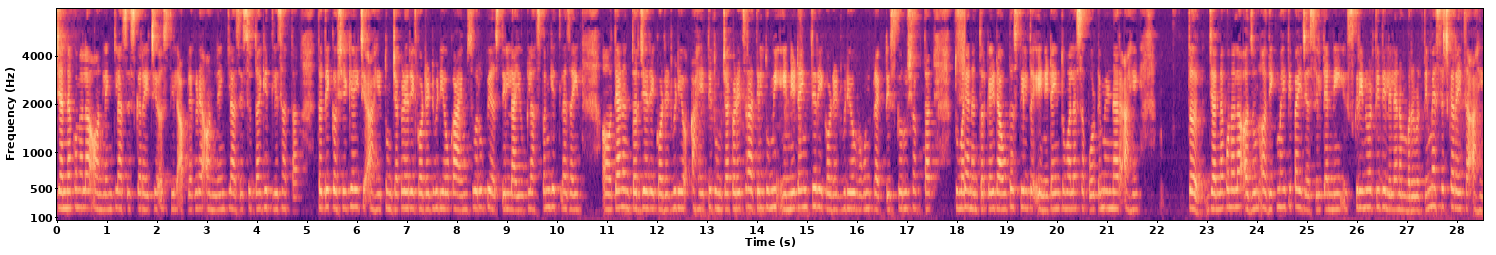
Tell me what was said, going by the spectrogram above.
ज्यांना कोणाला ऑनलाईन क्लासेस करायचे असतील आपल्याकडे ऑनलाईन क्लासेससुद्धा घेतले जातात. तर ते कसे घ्यायचे आहे? तुमच्याकडे रेकॉर्डेड व्हिडिओ कायमस्वरूपी असतील लाईव्ह क्लास पण घेतला जाईल. त्यानंतर जे रेकॉर्डेड व्हिडिओ आहेत ते तुमच्याकडेच राहतील. तुम्ही एनी टाईम ते रेकॉर्डेड व्हिडिओ बघून प्रॅक्टिस करू शकतात. तुम्हाला त्यानंतर काही डाऊट असतील तर एनी टाईम तुम्हाला सपोर्ट मिळणार आहे. तर ज्यांना कोणाला अजून अधिक माहिती पाहिजे असेल त्यांनी स्क्रीनवरती दिलेल्या नंबरवरती मेसेज करायचा आहे.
